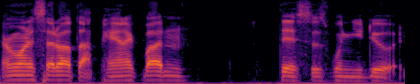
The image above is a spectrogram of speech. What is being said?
When I said about that panic button? This is when you do it.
